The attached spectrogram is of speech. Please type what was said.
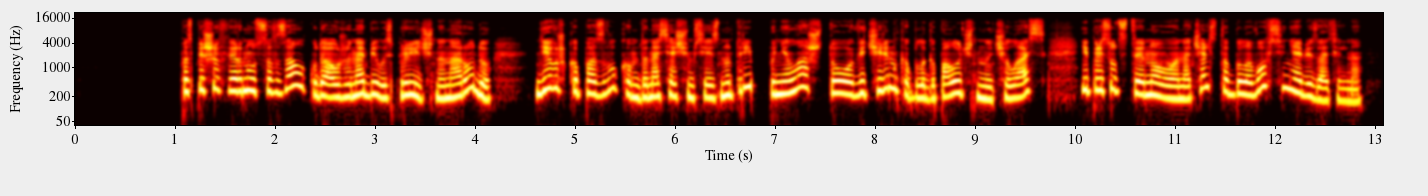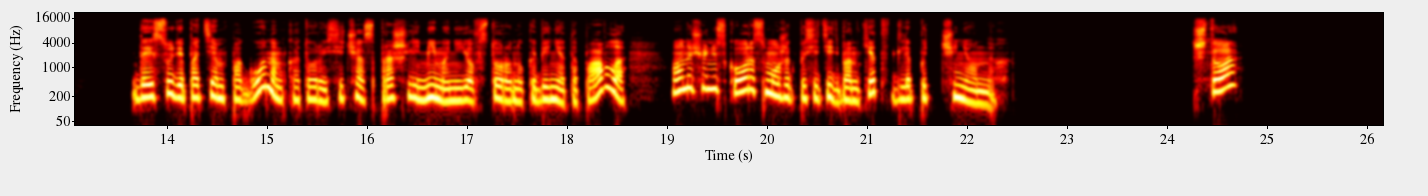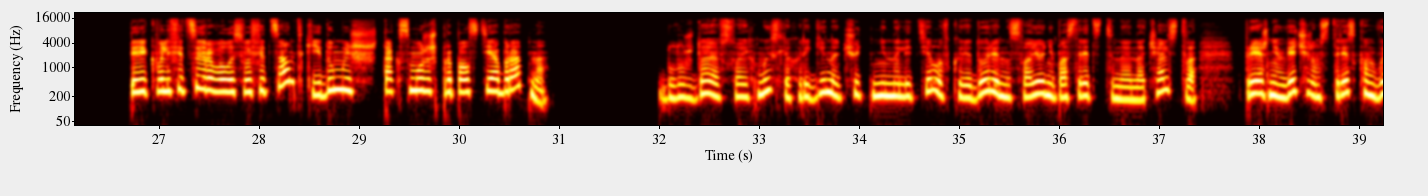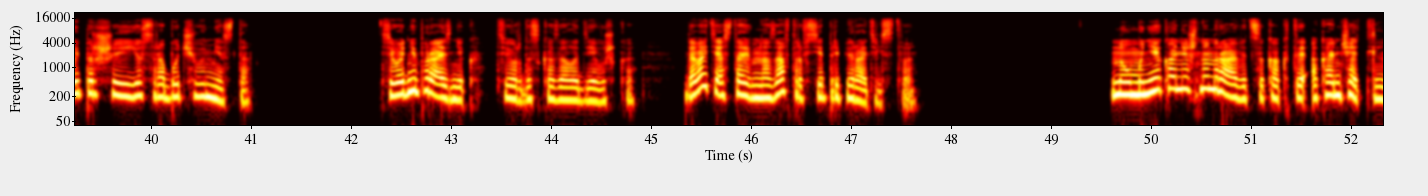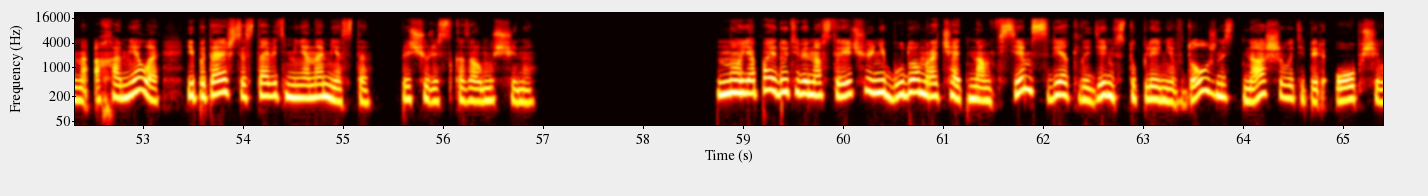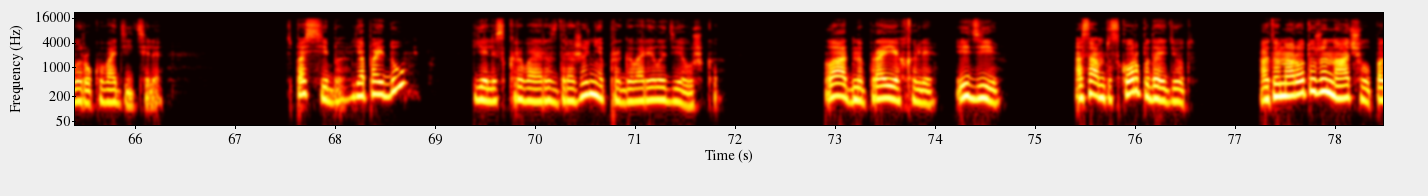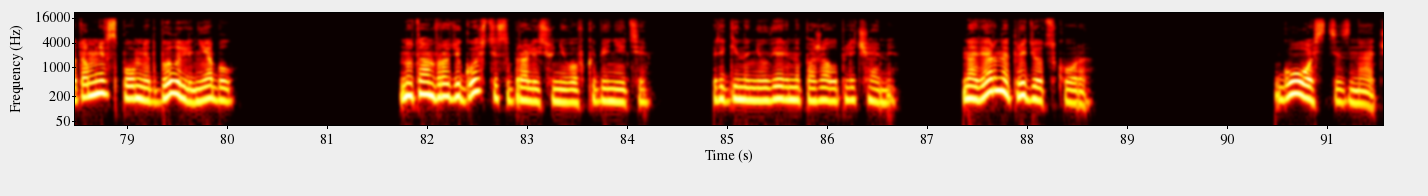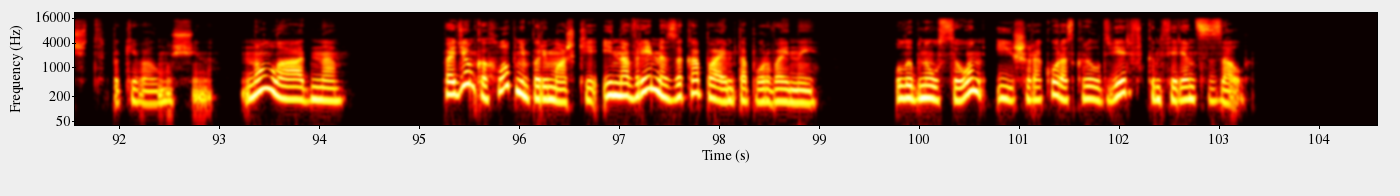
Поспешив вернуться в зал, куда уже набилось прилично народу, девушка по звукам, доносящимся изнутри, поняла, что вечеринка благополучно началась, и присутствие нового начальства было вовсе не обязательно. Да и судя по тем погонам, которые сейчас прошли мимо нее в сторону кабинета Павла, он еще не скоро сможет посетить банкет для подчиненных. Что? Переквалифицировалась в официантки и думаешь, так сможешь проползти обратно? Блуждая в своих мыслях, Регина чуть не налетела в коридоре на свое непосредственное начальство, прежним вечером с треском выпершее ее с рабочего места. «Сегодня праздник», — твердо сказала девушка. «Давайте оставим на завтра все препирательства». «Ну, мне, конечно, нравится, как ты окончательно охамела и пытаешься ставить меня на место», — прищурясь сказал мужчина. «Но я пойду тебе навстречу и не буду омрачать нам всем светлый день вступления в должность нашего теперь общего руководителя». «Спасибо. Я пойду?» — еле скрывая раздражение, проговорила девушка. «Ладно, проехали. Иди. А сам-то скоро подойдет. А то народ уже начал, потом не вспомнит, был или не был. Ну там вроде гости собрались у него в кабинете. Регина неуверенно пожала плечами. Наверное, придет скоро. Гости, значит, покивал мужчина. Ну ладно. Пойдем-ка хлопнем по ремашке и на время закопаем топор войны. Улыбнулся он и широко раскрыл дверь в конференц-зал.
